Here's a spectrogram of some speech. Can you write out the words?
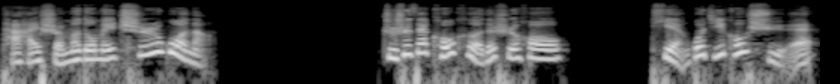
他还什么都没吃过呢，只是在口渴的时候舔过几口血。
